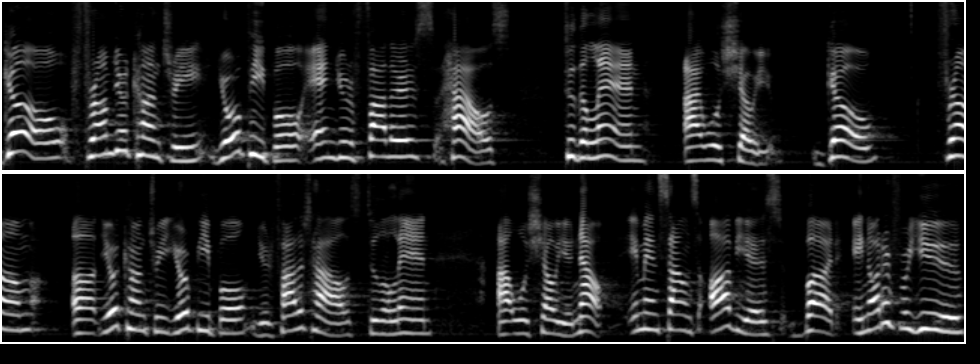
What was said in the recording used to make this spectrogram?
Go from your country, your people, and your father's house to the land I will show you. Go from uh, your country, your people, your father's house to the land I will show you. Now, it may sound obvious, but in order for you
